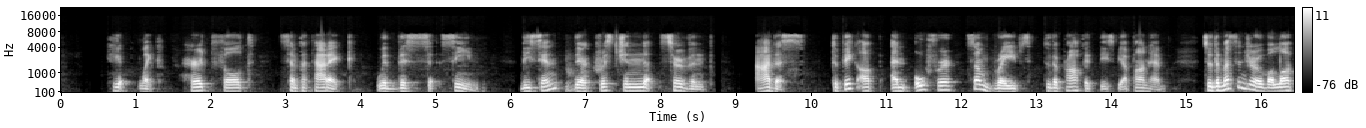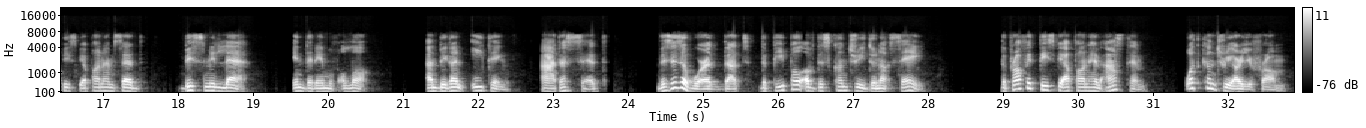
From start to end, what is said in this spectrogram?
he like hurtfelt, sympathetic with this scene. They sent their Christian servant Adas to pick up and offer some grapes to the Prophet, peace be upon him. So the Messenger of Allah, peace be upon him, said, Bismillah, in the name of Allah, and began eating. Adas said, This is a word that the people of this country do not say. The Prophet, peace be upon him, asked him, What country are you from?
